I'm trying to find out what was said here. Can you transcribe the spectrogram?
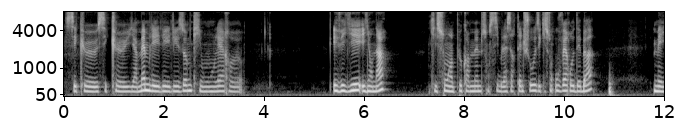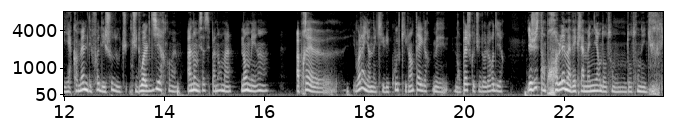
C'est que c'est qu'il y a même les, les, hommes qui ont l'air euh, éveillés, et il y en a, qui sont un peu quand même sensibles à certaines choses et qui sont ouverts au débat. Mais il y a quand même des fois des choses où tu, dois le dire quand même. Ah non, mais ça, c'est pas normal. Non, mais non. Après, euh, voilà, il y en a qui l'écoutent, qui l'intègrent, mais n'empêche que tu dois leur dire. Il y a juste un problème avec la manière dont on, dont on éduque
